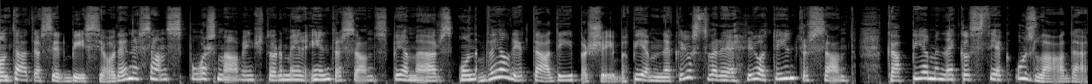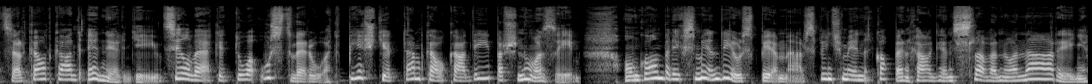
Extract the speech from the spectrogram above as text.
un tā tas ir bijis jau renesanses posmā, viņš tur ir interesants piemērs. Un vēl ir tāda īpašība pieminekļu uztverē ļoti interesanta, ka piemineklis tiek uzlādēts ar kaut kādu enerģiju. Cilvēki to uztverot, piešķir tam kaut kādu īpašu nozīmi. Un Gombriks min divus piemērus. Viņš min Kopenhāgenes slaveno nāriņu.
